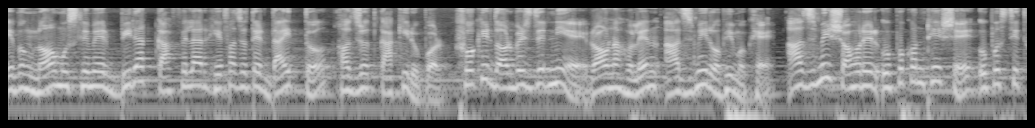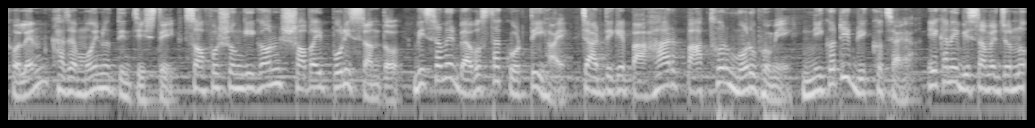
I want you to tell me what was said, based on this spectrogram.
এবং ন মুসলিমের বিরাট কাফেলার হেফাজতের দায়িত্ব হজরত কাকির উপর। ফকির দরবেশদের নিয়ে রওনা হলেন আজমির অভিমুখে। আজমির শহরের উপকণ্ঠে এসে উপস্থিত হলেন খাজা মঈনুদ্দিন চিস্তি সফর সঙ্গীগণ সবাই পরিশ্রান্ত। বিশ্রামের ব্যবস্থা করতেই হয়। চারদিকে পাহাড়, পাথর, মরুভূমি, নিকটেই বৃক্ষছায়া। এখানে বিশ্রামের জন্য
